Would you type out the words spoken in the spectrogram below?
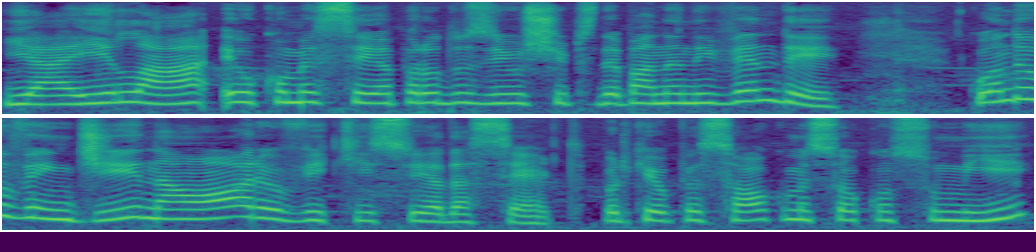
E aí lá eu comecei a produzir os chips de banana e vender. Quando eu vendi, na hora eu vi que isso ia dar certo, porque o pessoal começou a consumir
